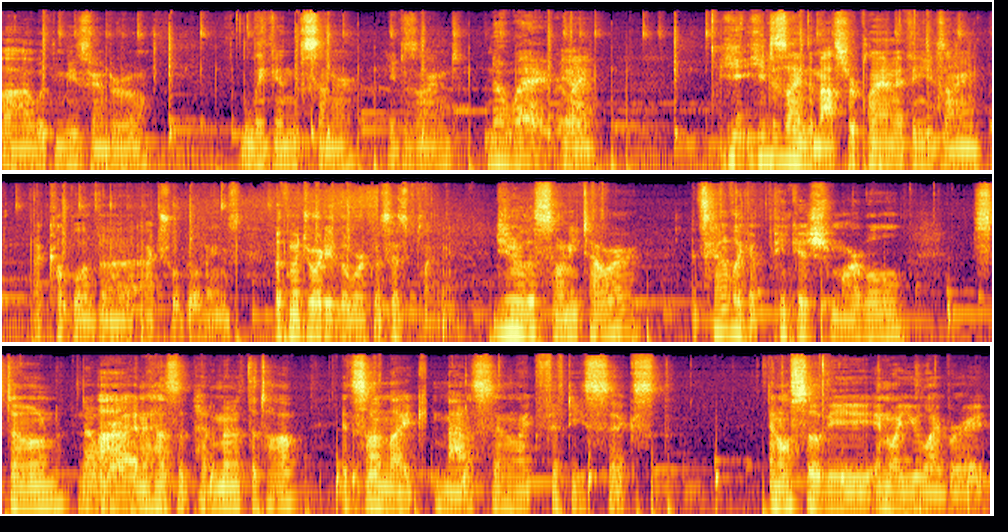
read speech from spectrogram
uh, with Mies van der Rohe. Lincoln Center he designed. No way, really. Yeah. He, he designed the master plan. I think he designed a couple of the actual buildings, but the majority of the work was his planning. Do you know the Sony Tower? It's kind of like a pinkish marble stone, No uh, and it has the pediment at the top. It's on like Madison, like 56th, and also the NYU Library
